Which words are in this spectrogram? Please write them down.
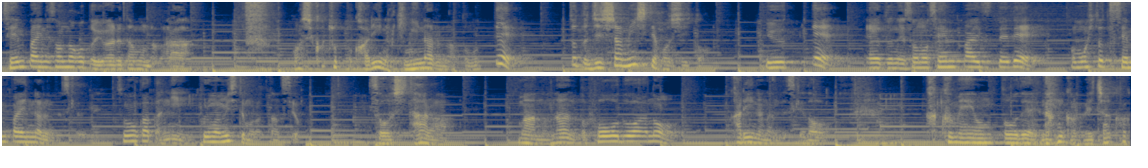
先輩にそんなこと言われたもんだから、マジかちょっとカリーナ気になるなと思って、ちょっと実写見してほしいと言って、えっ、とね、その先輩捨てで、もう一つ先輩になるんですけどね、その方に車見せてもらったんですよ。そしたら、まあ、あの、なんと、フォードアのカリーナなんですけど、革命4頭で、なんかめちゃかっ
